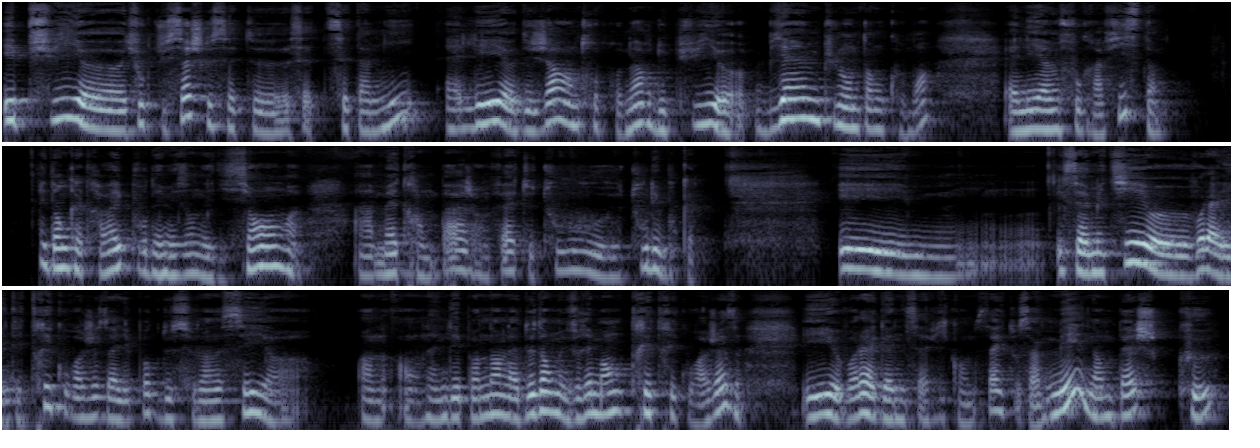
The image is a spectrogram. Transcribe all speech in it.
Et puis, il faut que tu saches que cette, cette amie, elle est déjà entrepreneur depuis bien plus longtemps que moi. Elle est infographiste. Et donc, elle travaille pour des maisons d'édition à mettre en page, en fait, tous les bouquins. Et, c'est un métier, euh, voilà, elle était très courageuse à l'époque de se lancer euh, en, indépendant là-dedans, mais vraiment très, très courageuse. Et euh, voilà, elle gagne sa vie comme ça et tout ça. Mais n'empêche que,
